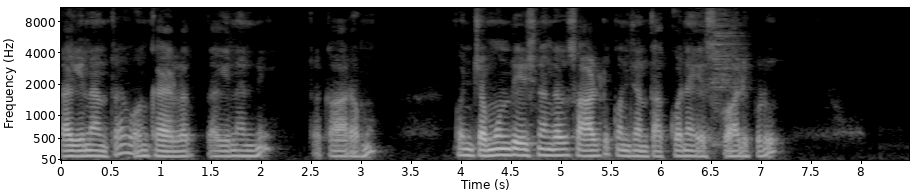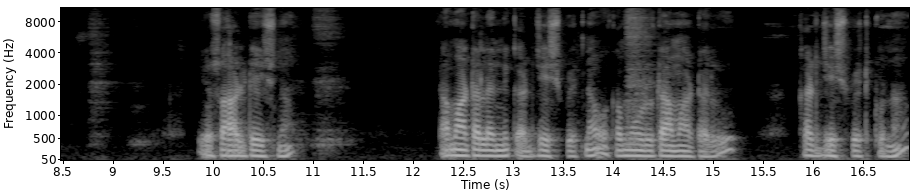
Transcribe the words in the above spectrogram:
తగినంత వంకాయలకు తగినన్ని కారము. కొంచెం ముందు వేసినాం కదా సాల్ట్ కొంచెం తక్కువనే వేసుకోవాలి ఇప్పుడు. ఇక సాల్ట్ వేసిన. టమాటాలన్నీ కట్ చేసి పెట్టిన. ఒక మూడు టమాటాలు కట్ చేసి పెట్టుకున్నా.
